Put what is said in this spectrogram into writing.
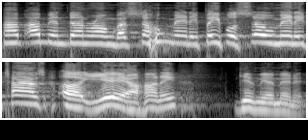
I've, I've been done wrong by so many people so many times. Uh, yeah, honey, give me a minute.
